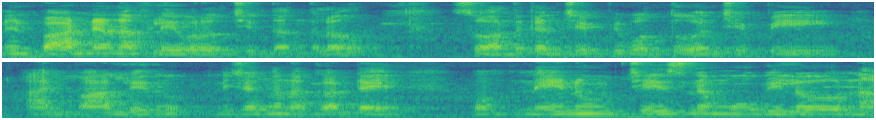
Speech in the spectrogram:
నేను పాడినా నా ఫ్లేవర్ వచ్చింది అందులో. సో అందుకని చెప్పి వద్దు అని చెప్పి ఆయన పాడలేదు. నిజంగా నాకు అంటే నేను చేసిన మూవీలో నా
